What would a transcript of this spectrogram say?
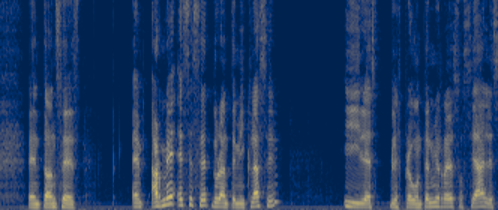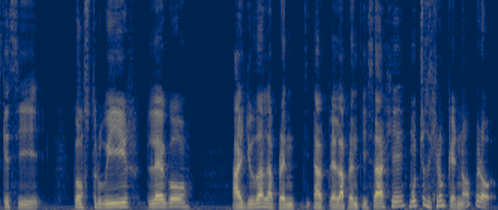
Entonces, em, armé ese set durante mi clase y les, les pregunté en mis redes sociales que si construir Lego ayuda al, al aprendizaje. Muchos dijeron que no, pero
